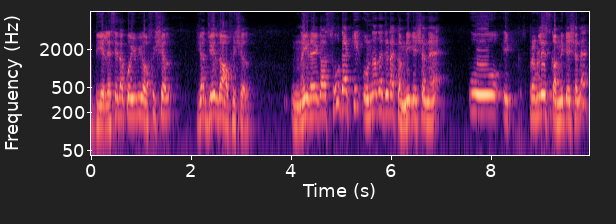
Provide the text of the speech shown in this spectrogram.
ਡੀਐਲਐਸਏ ਦਾ ਕੋਈ ਵੀ ਆਫੀਸ਼ੀਅਲ ਜਾਂ ਜੇਲ੍ਹ ਦਾ ਆਫੀਸ਼ੀਅਲ ਨਹੀਂ ਰਹੇਗਾ। ਸੋ ਦੈਟ ਕਿ ਉਹਨਾਂ ਦਾ ਜਿਹੜਾ ਕਮਿਊਨੀਕੇਸ਼ਨ ਹੈ, ਉਹ ਇੱਕ ਪ੍ਰਿਵਿਲੇਜਡ ਕਮਿਊਨੀਕੇਸ਼ਨ ਹੈ,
